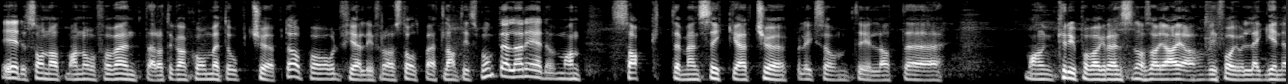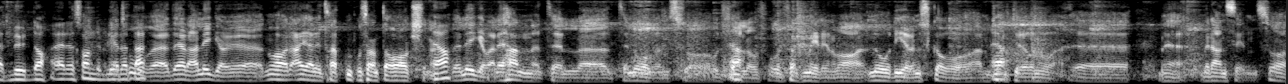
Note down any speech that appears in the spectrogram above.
er det sånn at man nå forventer at det kan komme et oppkjøp da på Oddfjell fra Stolt på et eller annet tidspunkt, eller er det man sakte, men sikkert kjøper liksom til at uh, man kryper over grensen og sier ja ja, vi får jo legge inn et bud, da. Er det sånn det blir? Jeg tror dette? Eh, det der ligger jo, Nå har eier de 13% av aksjene. Ja. Det ligger vel i hendene til, eh, til Lorentz og Oddfjell ja. og Oddfjell-familien når de ønsker å eventuelt ja. gjøre noe eh, med, med, den siden. Så,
